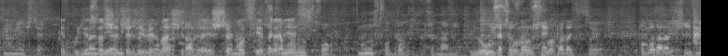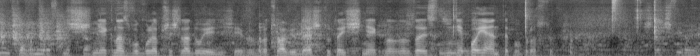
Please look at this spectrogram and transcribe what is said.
w tym mieście. Meldujemy się dopiero w 23.19 Warszawie. tutaj jeszcze potwierdzenie. mnóstwo, mnóstwo drogi przed nami. Mnóstwo, I zaczął znowu śnieg padać. Co, pogoda na dzisiaj wyjątkowo nie rozpieszcza. Śnieg nas w ogóle prześladuje dzisiaj. We Wrocławiu deszcz, tutaj śnieg. No, no to jest niepojęte po prostu. Śnieg świruje.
